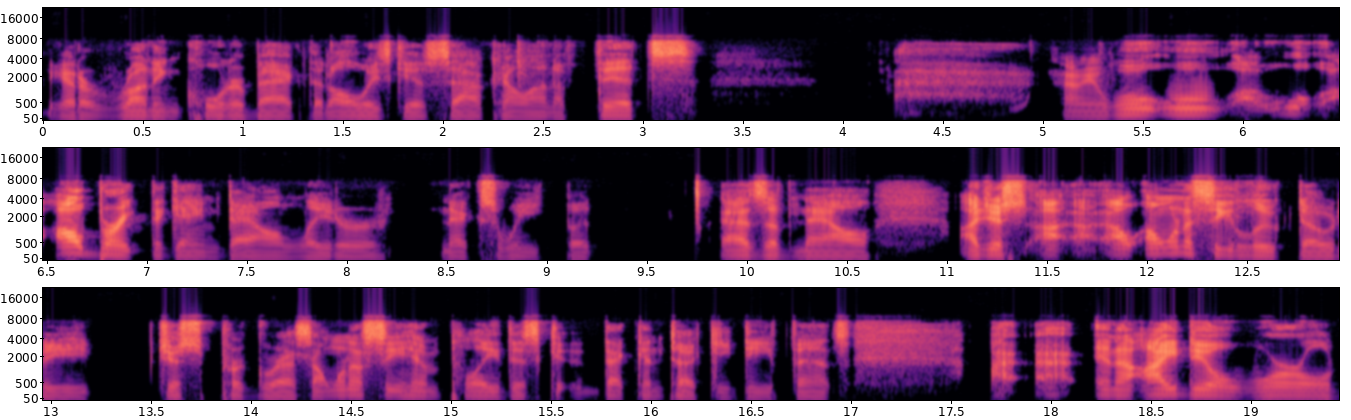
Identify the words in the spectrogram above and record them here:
They got a running quarterback that always gives South Carolina fits. I mean, we'll, we'll, we'll I'll break the game down later next week, but as of now. I just I I, I want to see Luke Doty just progress. I want to see him play this that Kentucky defense. I, I, in an ideal world,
